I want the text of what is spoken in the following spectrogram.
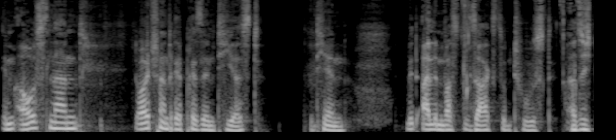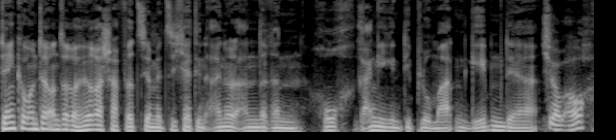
im Ausland Deutschland repräsentierst, Etienne, mit allem, was du sagst und tust. also ich denke, unter unserer Hörerschaft wird es ja mit Sicherheit den einen oder anderen hochrangigen Diplomaten geben, der, Ich glaube auch.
